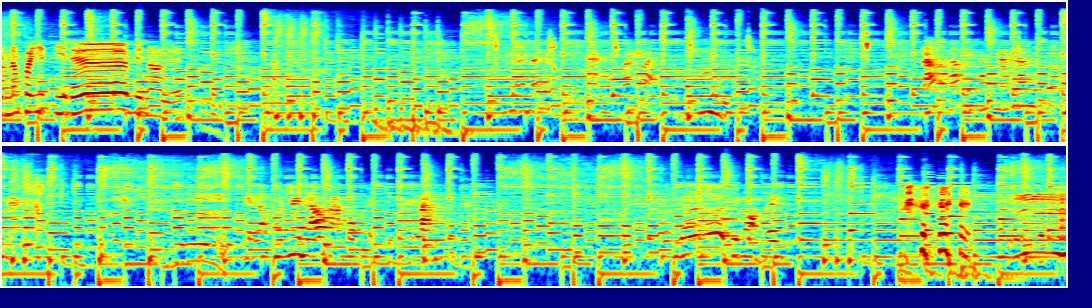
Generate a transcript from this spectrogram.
กินน้ำปลายิตีเด้อพี่น้องเลยอืมอืมนี่เราคนให้เล้าหาหมกให้กินให้ร้านเยอพี่น้องเลยอืม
